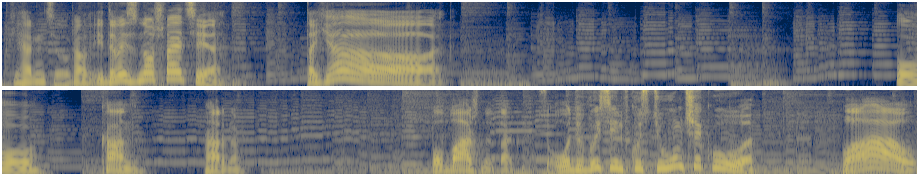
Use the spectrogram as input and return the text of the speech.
Такі гарні ці локали. І дивись, знов Швеція. Та як? О. Кан. Гарно. Поважно так. О, дивися, він в костюмчику. Вау!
